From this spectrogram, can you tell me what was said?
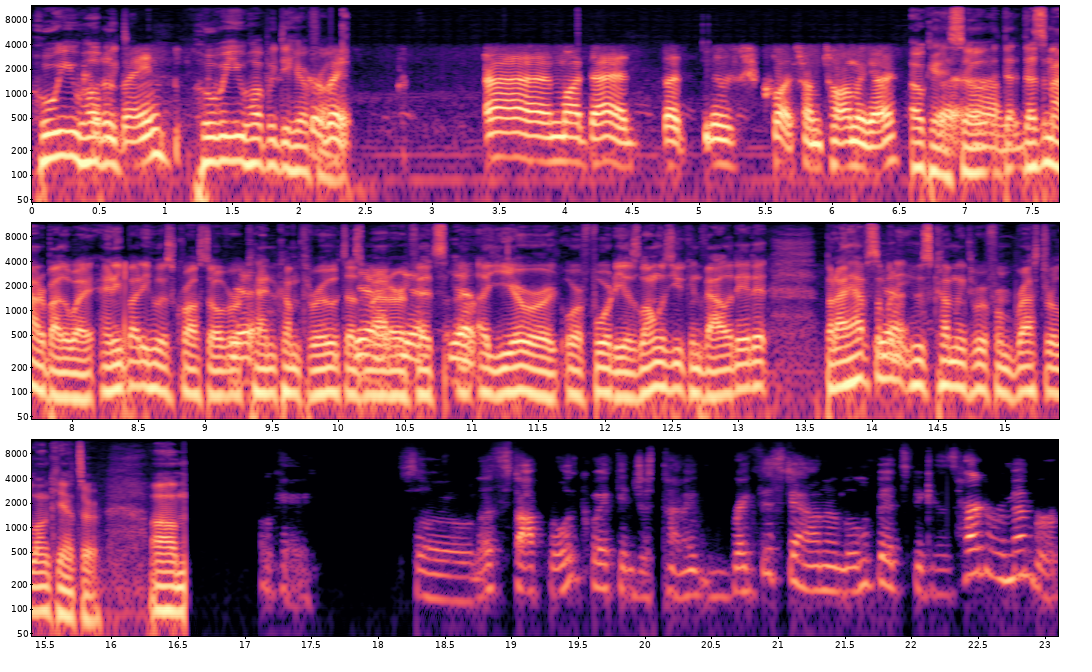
Who are you hoping? have been. Who are you hoping to hear Could from? been. Uh, my dad, but it was quite some time ago. Okay, But, so um, that doesn't matter. By the way, anybody who has crossed over Yeah. can come through. It doesn't Yeah, matter if yeah, it's yeah. a, a year or, or forty, as long as you can validate it. But I have somebody Yeah. who's coming through from breast or lung cancer. Um, Okay. So let's stop really quick and just kind of break this down in little bits because it's hard to remember.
